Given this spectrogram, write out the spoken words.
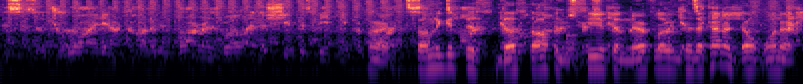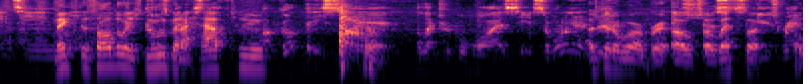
this is a dried out kind of environment as well, and the ship has been here for Alright, quite so I'm gonna get this. Now, dust off and see if the now, Nerf but before logo- I I kinda don't wanna painting make this all the way smooth, but I have to- I've got these electrical wires here, so what I'm going to do a, is a, a, just Wespa- use a random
